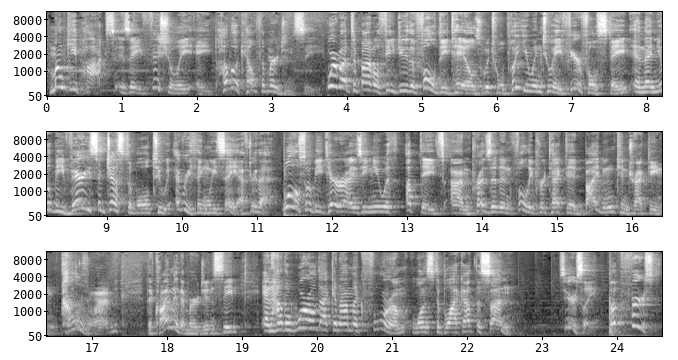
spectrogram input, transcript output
Monkeypox is officially a public health emergency. We're about to bottle feed you the full details, which will put you into a fearful state, and then you'll be very suggestible to everything we say after that. We'll also be terrorizing you with updates on President fully protected Biden contracting COVID, the climate emergency, and how the World Economic Forum wants to black out the sun. Seriously. But first,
